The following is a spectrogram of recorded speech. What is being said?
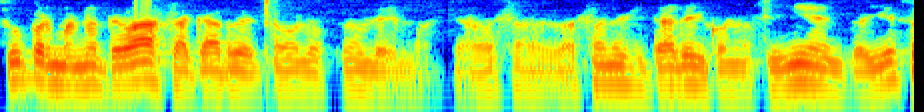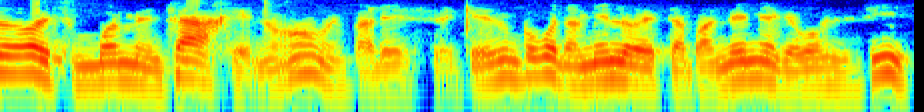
Superman no te va a sacar de todos los problemas, vas, a, vas a necesitar el conocimiento. Y eso es un buen mensaje, ¿no? Me parece, que es un poco también lo de esta pandemia que vos decís.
